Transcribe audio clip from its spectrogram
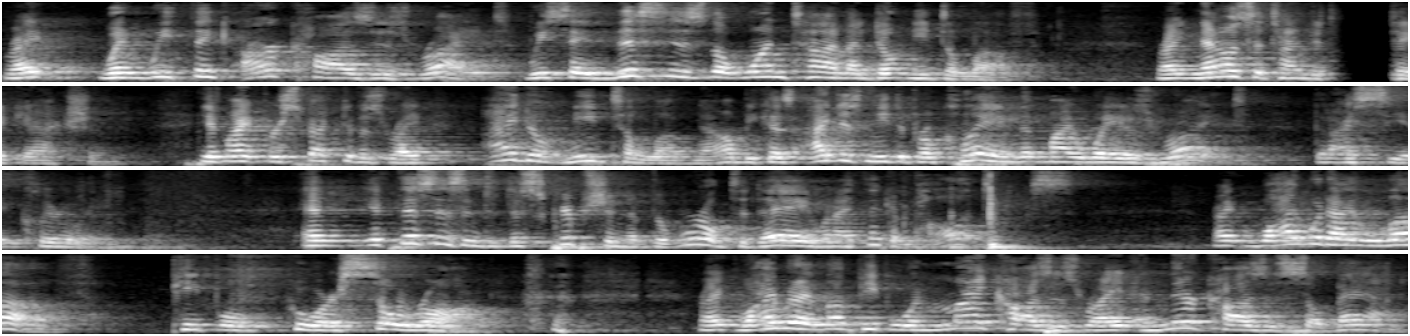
right, when we think our cause is right, we say, this is the one time I don't need to love. Right? Now is the time to take action. If my perspective is right, I don't need to love now because I just need to proclaim that my way is right, that I see it clearly. And if this isn't a description of the world today, when I think of politics, right, why would I love people who are so wrong? right? Why would I love people when my cause is right and their cause is so bad?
